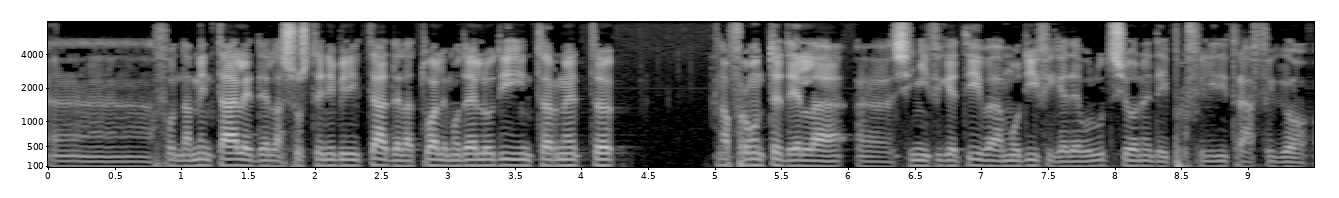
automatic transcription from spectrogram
uh, fondamentale della sostenibilità dell'attuale modello di Internet a fronte della significativa modifica ed evoluzione dei profili di traffico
